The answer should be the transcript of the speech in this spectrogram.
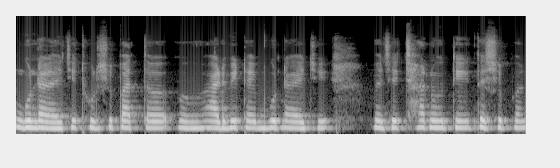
गुंडाळायची. थोडीशी पातळ आडवी टाईप गुंडाळायची. म्हणजे छान होती तशी पण.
